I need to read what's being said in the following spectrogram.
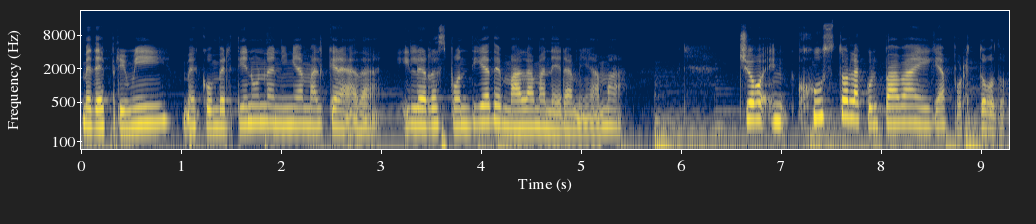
Me deprimí, me convertí en una niña mal creada y le respondía de mala manera a mi mamá. Yo justo la culpaba a ella por todo.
